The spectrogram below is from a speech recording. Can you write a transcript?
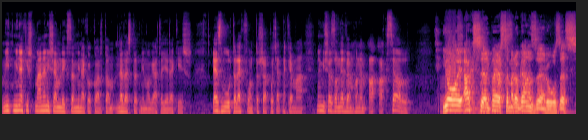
mit, minek is, már nem is emlékszem, minek akartam neveztetni magát a gyerek, és ez volt a legfontosabb, hogy hát nekem már nem is az a nevem, hanem a- Axel, Jaj, Axel, persze, mert a Guns N' Roses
